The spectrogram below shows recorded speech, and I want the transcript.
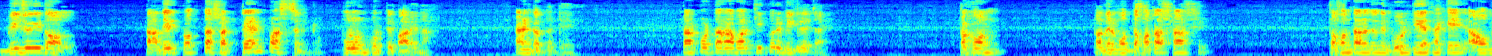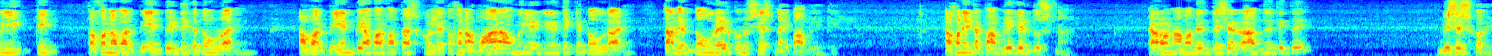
বিজয়ী দল তাদের প্রত্যাশা টেন পার্সেন্ট পূরণ করতে পারে না এন্ড অফ দ্য ডে তারপর তারা আবার কি করে বিগড়ে যায়? তখন তাদের মধ্যে হতাশা আসে। তখন তারা যদি ভোট দিয়ে থাকে আওয়ামী লীগকে, তখন আবার বিএনপির দিকে দৌড়ায়। আবার বিএনপি আবার হতাশ করলে তখন আবার আওয়ামী লীগের দিকে দৌড়ায়। তাদের দৌড়ের কোনো শেষ নাই পাবলিকে এখন এটা পাবলিকের দোষ না। কারণ আমাদের দেশের রাজনীতিতে, বিশেষ করে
